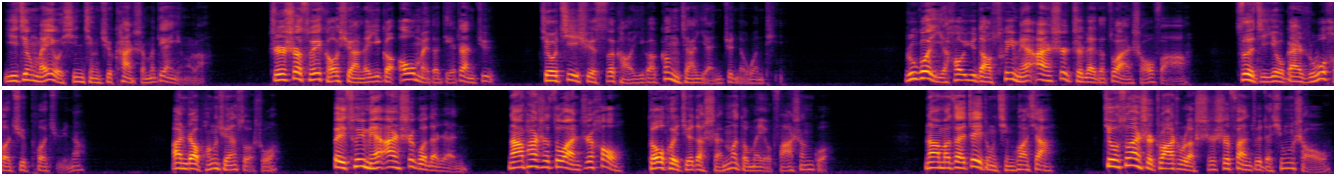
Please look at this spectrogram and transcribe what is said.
已经没有心情去看什么电影了，只是随口选了一个欧美的谍战剧，就继续思考一个更加严峻的问题：如果以后遇到催眠暗示之类的作案手法，自己又该如何去破局呢？按照彭璇所说，被催眠暗示过的人，哪怕是作案之后，都会觉得什么都没有发生过。那么，在这种情况下，就算是抓住了实施犯罪的凶手，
